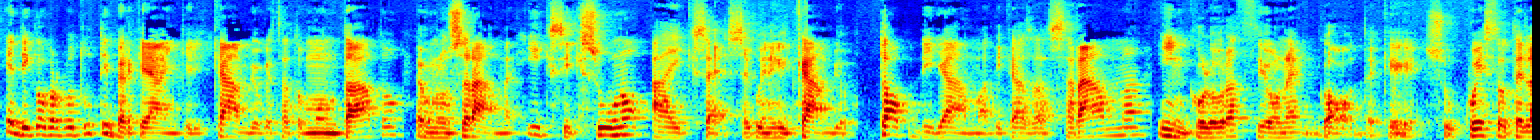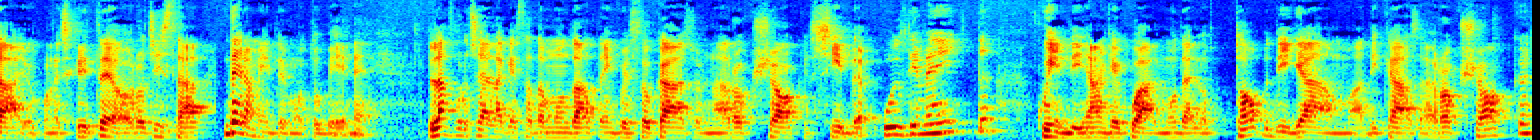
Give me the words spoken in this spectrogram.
e dico proprio tutti perché anche il cambio che è stato montato è uno SRAM XX1 AXS quindi il cambio top di gamma di casa SRAM in colorazione gold che su questo telaio con le scritte oro ci sta veramente molto bene la forcella che è stata montata in questo caso è una RockShox Seed Ultimate quindi anche qua il modello top di gamma di casa RockShox,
